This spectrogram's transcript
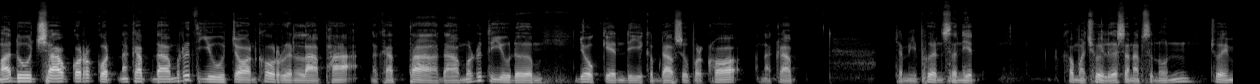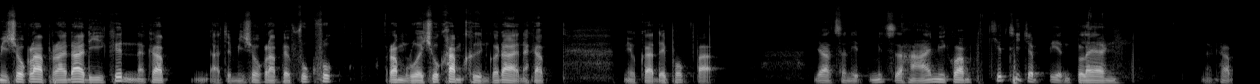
มาดูชาวกรกฎนะครับดาวมฤตยูจรเข้าเรือนลาภะนะครับถ้าดาวมฤตยูเดิม โยกเกณฑ์ดีกับดาวสุภเคราะห์นะครับ จะมีเพื่อนสนิท เข้ามาช่วยเหลือสนับสนุน ช่วยมีโชคลาภรายได้ดีขึ้นนะครับ อาจจะมีโชคลาภแบบฟุกๆร่ำรวยชั่วข้ามคืนก็ได้นะครับ มีโอกาสได้พบปะญาติสนิทมิตรสหายมีความคิดที่จะเปลี่ยนแปลงนะครับ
